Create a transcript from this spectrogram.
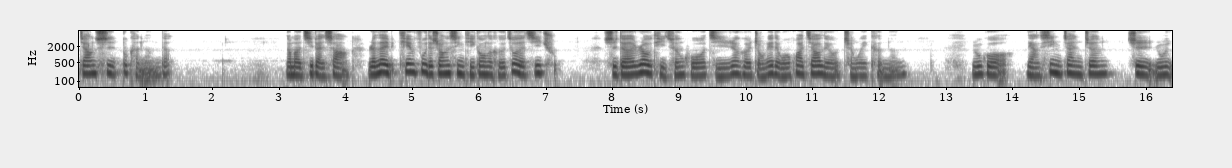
将是不可能的。那么，基本上，人类天赋的双性提供了合作的基础，使得肉体存活及任何种类的文化交流成为可能。如果两性战争是如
